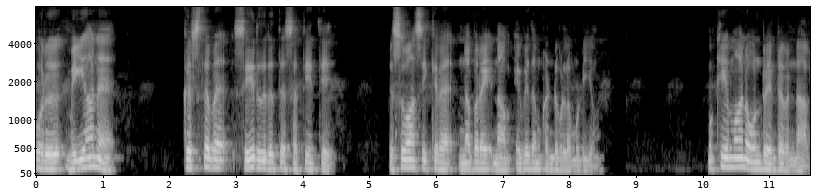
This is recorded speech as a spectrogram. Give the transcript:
ஒரு மெய்யான கிறிஸ்தவ சீர்திருத்த சத்தியத்தை விசுவாசிக்கிற நபரை நாம் எவ்விதம் கண்டுகொள்ள முடியும்? முக்கியமான ஒன்று என்றவென்னால்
